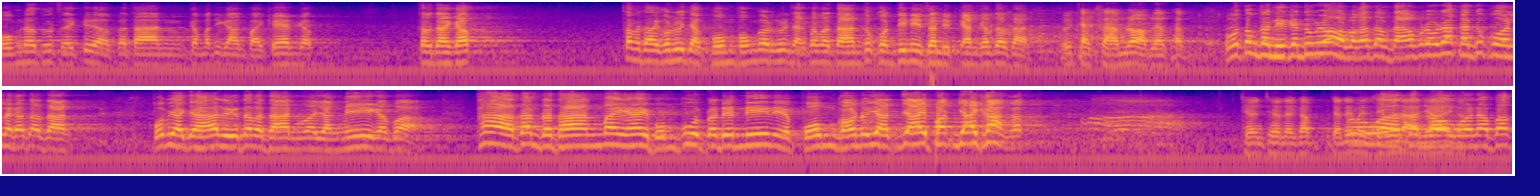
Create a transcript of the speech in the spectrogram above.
ผมนัทวุฒิสายเกลือประธานกรรมธิการฝ่ายแค้นครับท่านประธานครับท่านประธานก็รู้จักผม ผมก็รู้จักท่านประธานทุกคนที่นี่สนิทกันครับท่านประธานรู้จักสามรอบแล้วครับ ผมว่าต้องสนิทกันทุกรอบอะครับท่านประธานเรารักกันทุกคนแหละครับท่านประธาน ผมอยากจะหารือท่านประธานว่าอย่างนี้ครับว่า ถ้าท่านประธานไม่ให้ผมพูดประเด็นนี้เนี่ย ผมขออนุญาตย้ายพักย้ายข้างครับเชิญเชิญเลยครับ จะได้เพไม่ราะเสียว่าเวลาท่านรย้าอยงคหัวหรับน้าพัก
